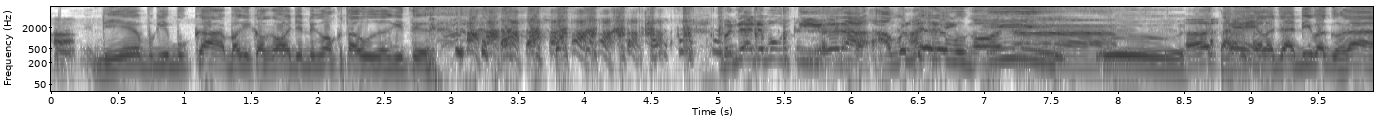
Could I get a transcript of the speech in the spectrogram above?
Ha. Dia pergi buka Bagi kawan-kawan je dengar ketawa dengan kita Benda ada bukti ke tak? Ah, benda Ada ada bukti. Ah. Uh, Okey. Tapi kalau jadi bagus lah.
